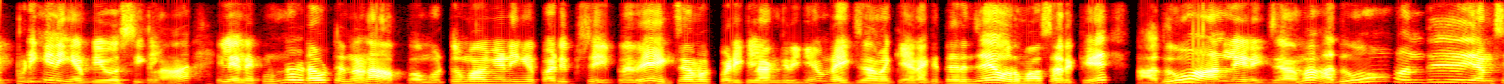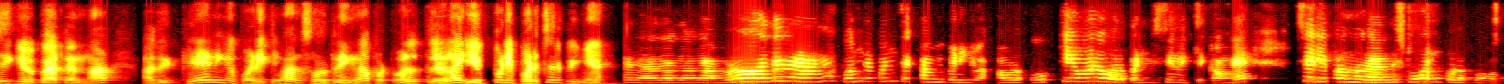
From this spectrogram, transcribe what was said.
எப்படிங்க நீங்க அப்படி யோசிக்கலாம்? இல்ல எனக்கு இன்னொரு டவுட் என்னன்னா அப்ப மட்டுமாங்க நீங்க படிப்பு இப்பவே எக்ஸாமுக்கு படிக்கலாங்கிறீங்க. இன்னும் எக்ஸாமுக்கு எனக்கு தெரிஞ்சே ஒரு மாசம் இருக்கு. அதுவும் ஆன்லைன் எக்ஸாம் அதுவும் வந்து எம்சிக்யூ பேட்டர்ன் தான். அதுக்கே நீங்க படிக்கலாம்னு சொல்றீங்க அப்ப டுவெல்த்ல எல்லாம் எப்படி படிச்சிருப்பீங்க? அதாவது அவ்வளோ அது வேணாங்க. கொஞ்சம் கொஞ்சம் கம்மி பண்ணிக்கலாம். அவ்வளோ ஓகேவான ஒரு படிச்சு வச்சுக்கோங்க. சரி இப்போ நம்ம அந்த ஸ்டோரி கூட போவோம்.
